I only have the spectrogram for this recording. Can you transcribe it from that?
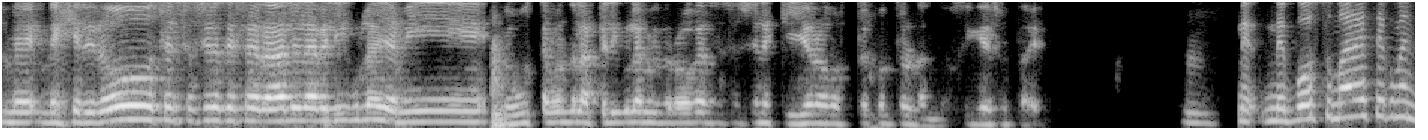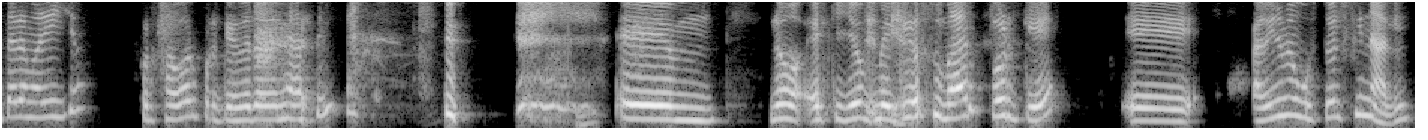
me, me generó sensaciones desagradables la película y a mí me gusta cuando las películas me provocan sensaciones que yo no estoy controlando, así que eso está bien. ¿Me, me puedo sumar a ese comentario amarillo? Por favor, porque no también es así. Em, no, es que yo me quiero sumar porque eh, a mí no me gustó el final.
